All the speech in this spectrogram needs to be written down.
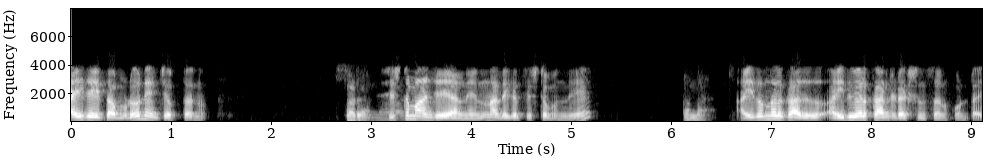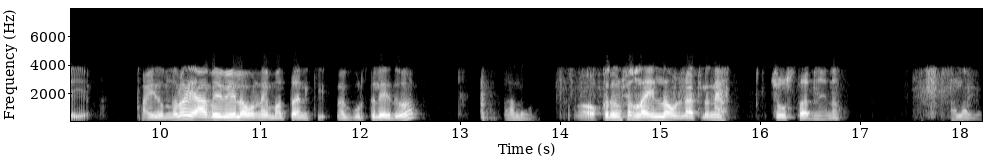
ఐదు అయ్యి తమ్ముడు నేను చెప్తాను. సరే అన్న. సిస్టమ్ ఆన్ చేయాలి నేను నా దగ్గర సిస్టమ్ ఉంది. అన్న. ఐదు వందలు కాదు ఐదు వేల కాంట్రడక్షన్స్ అనుకుంటాయి. ఐదు వందలు యాభై వేలు ఉన్నాయి మొత్తానికి నాకు గుర్తులేదు. అన్న. ఒక్క నిమిషం లైన్లో ఉండి అట్లనే చూస్తాను నేను. అలాగే.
